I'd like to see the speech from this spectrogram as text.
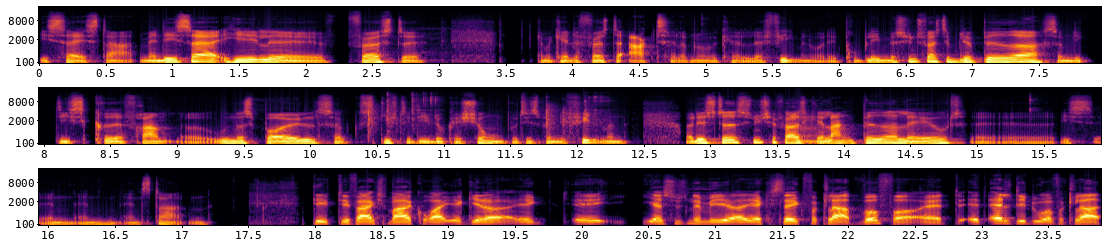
især i starten. Men det er især hele øh, første kan man kalde det første akt, eller man kalde det filmen, hvor det er et problem. Jeg synes faktisk, det bliver bedre, som de, de skrider frem, og uden at spoil, så skifter de lokation på et tidspunkt i filmen. Og det sted, synes jeg faktisk, mm. er langt bedre lavet øh, end, end, end starten. Det, det er faktisk meget korrekt. Jeg, giver dig, jeg, øh, jeg synes nemlig, og jeg kan slet ikke forklare, hvorfor, at, at alt det, du har forklaret,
